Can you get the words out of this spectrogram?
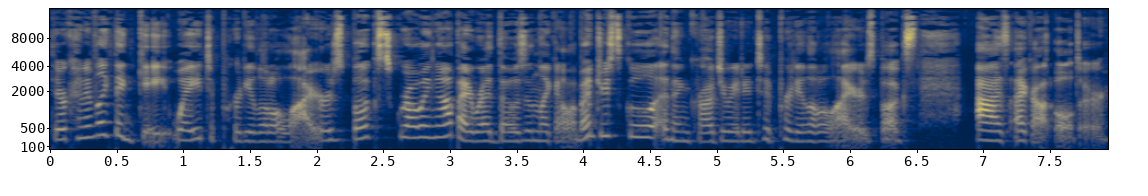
They were kind of like the gateway to Pretty Little Liars books growing up. I read those in like elementary school and then graduated to Pretty Little Liars books as I got older.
